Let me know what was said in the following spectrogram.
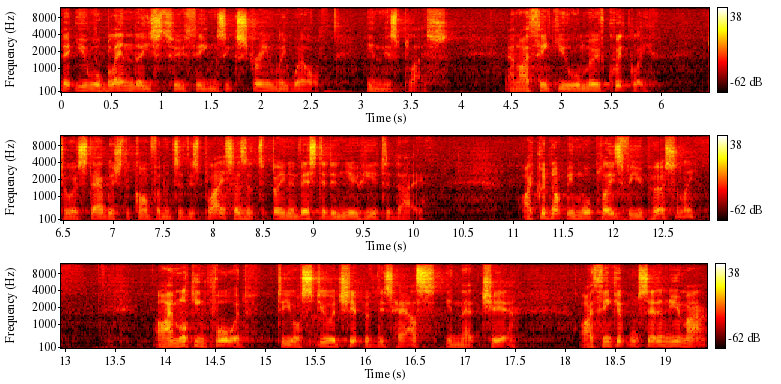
that you will blend these two things extremely well in this place. And I think you will move quickly to establish the confidence of this place as it's been invested in you here today. I could not be more pleased for you personally. I'm looking forward to your stewardship of this House in that chair. I think it will set a new mark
